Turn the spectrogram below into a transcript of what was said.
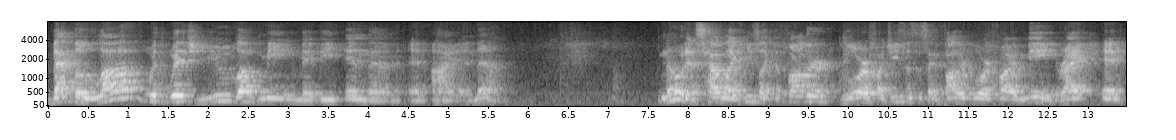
that the love with which you love me may be in them and I in them. Notice how like he's like the Father glorified Jesus is saying, Father glorified me, right? And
